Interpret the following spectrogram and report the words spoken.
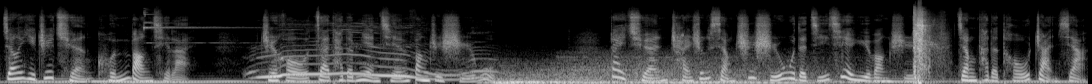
将一只犬捆绑起来，之后在它的面前放置食物。待犬产生想吃食物的急切欲望时，将它的头斩下，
